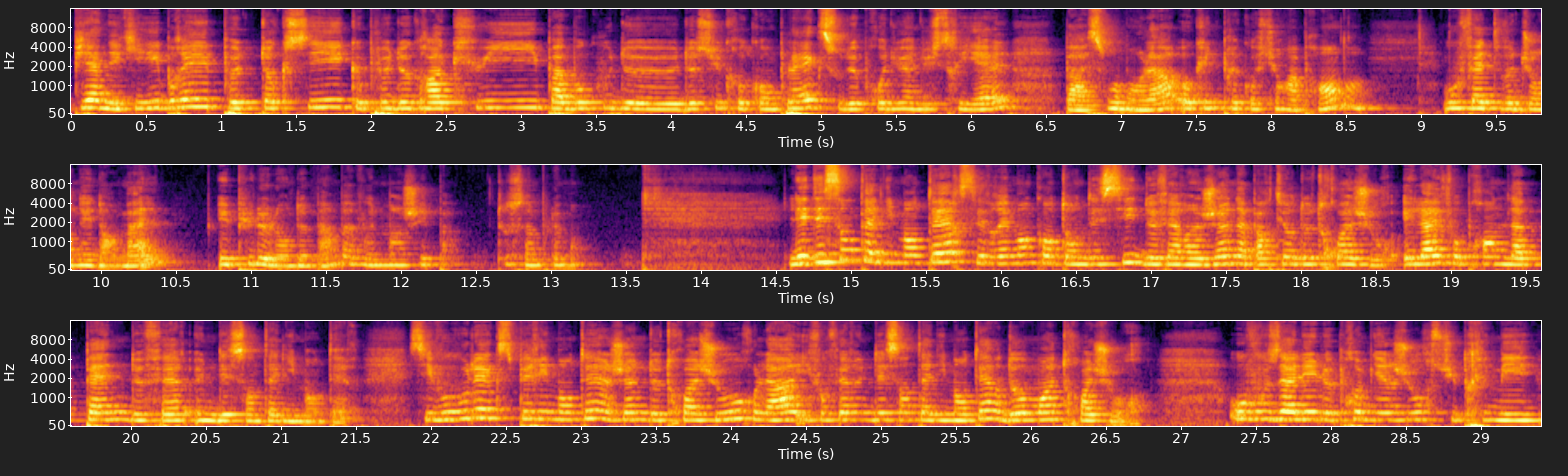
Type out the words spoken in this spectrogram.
bien équilibrée, peu de toxiques, peu de gras cuits, pas beaucoup de, sucre complexe ou de produits industriels, bah à ce moment-là, aucune précaution à prendre. Vous faites votre journée normale et puis le lendemain, bah, vous ne mangez pas tout simplement. Les descentes alimentaires, c'est vraiment quand on décide de faire un jeûne à partir de 3 jours. Et là, il faut prendre la peine de faire une descente alimentaire. Si vous voulez expérimenter un jeûne de 3 jours, là, il faut faire une descente alimentaire d'au moins 3 jours. Où vous allez le premier jour supprimer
